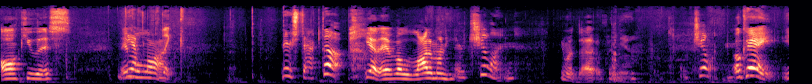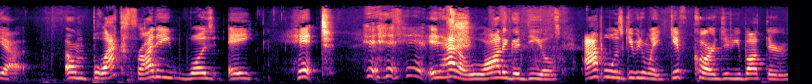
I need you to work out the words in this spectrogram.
Oculus. They have yeah, a lot. Like, they're stacked up. Yeah, they have a lot of money. They're chilling. You want that open, yeah. They're chilling. Okay, yeah. Um, Black Friday was a hit. Hit, hit, hit. It had a lot of good deals. Apple was giving away gift cards if you bought their,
